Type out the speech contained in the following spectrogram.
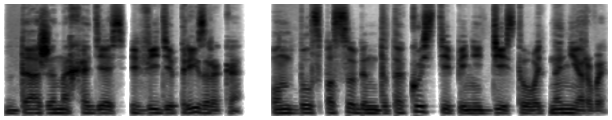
Даже находясь в виде призрака, он был способен до такой степени действовать на нервы,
